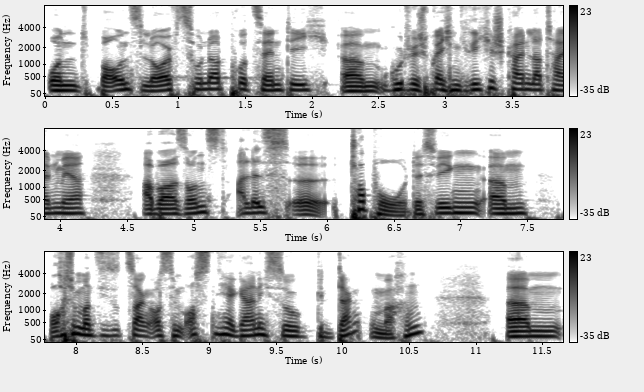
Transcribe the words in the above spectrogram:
Und bei uns läuft's hundertprozentig. Ähm, gut, wir sprechen Griechisch, kein Latein mehr, aber sonst alles äh, Topo. Deswegen ähm, brauchte man sich sozusagen aus dem Osten her gar nicht so Gedanken machen. Ähm,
